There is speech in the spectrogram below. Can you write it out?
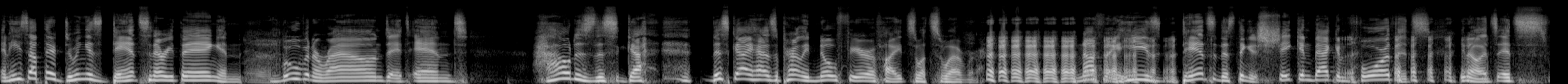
and he's up there doing his dance and everything, and moving around, and. and how does this guy this guy has apparently no fear of heights whatsoever nothing he's dancing this thing is shaking back and forth it's you know it's it's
